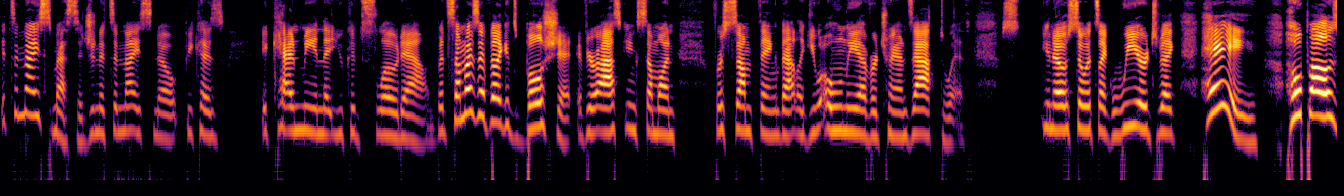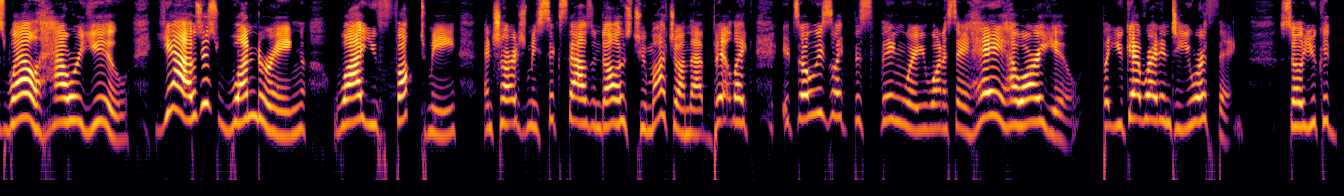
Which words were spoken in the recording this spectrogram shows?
it's a nice message and it's a nice note because it can mean that you could slow down. But sometimes I feel like it's bullshit if you're asking someone for something that like you only ever transact with you know so it's like weird to be like hey hope all is well. How are you? Yeah i was just wondering why you fucked me and charged me $6000 too much on that bit. Like it's always like this thing where you want to say hey how are you? But you get right into your thing. So you could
